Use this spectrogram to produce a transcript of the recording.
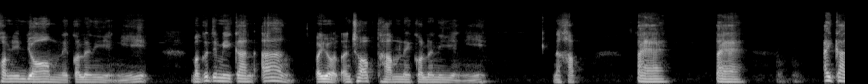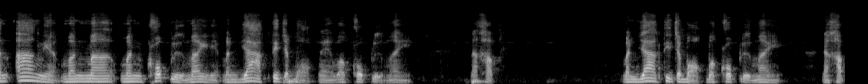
ความยินยอมในกรณีอย่างนี้ มันก็จะมีการอ้างประโยชน์อันชอบธรรมในกรณีอย่างนี้นะครับ แต่แต่ไอการอ้างเนี่ยมันมามันครบหรือไม่เนี่ยมันยากที่จะบอกไงว่าครบหรือไม่นะครับ มันยากที่จะบอกว่าครบหรือไม่นะครับ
